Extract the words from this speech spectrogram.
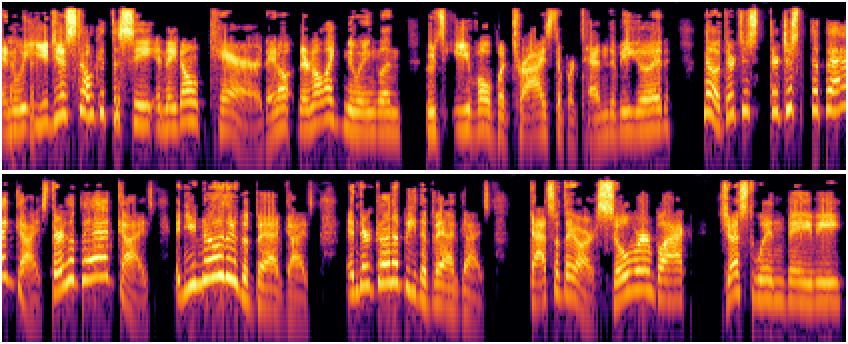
And we, you just don't get to see and they don't care. They don't they're not like new england who's evil but tries to pretend to be good. No they're just they're just the bad guys. They're the bad guys. And you know they're the bad guys. And they're gonna be the bad guys. That's what they are. Silver and black just win baby.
